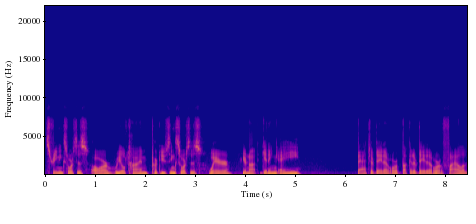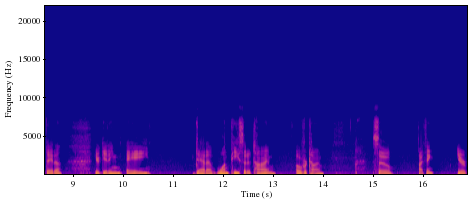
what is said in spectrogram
streaming sources or real-time producing sources where you're not getting a batch of data or a bucket of data or a file of data. You're getting a data one piece at a time over time. So I think your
